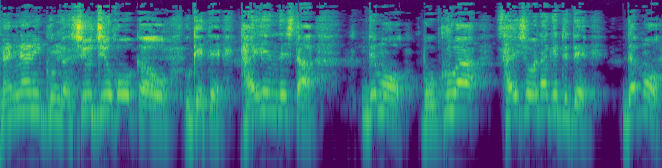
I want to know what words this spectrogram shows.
何々君が集中放火を受けて大変でした。でも、僕は最初は投げてて、でも、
